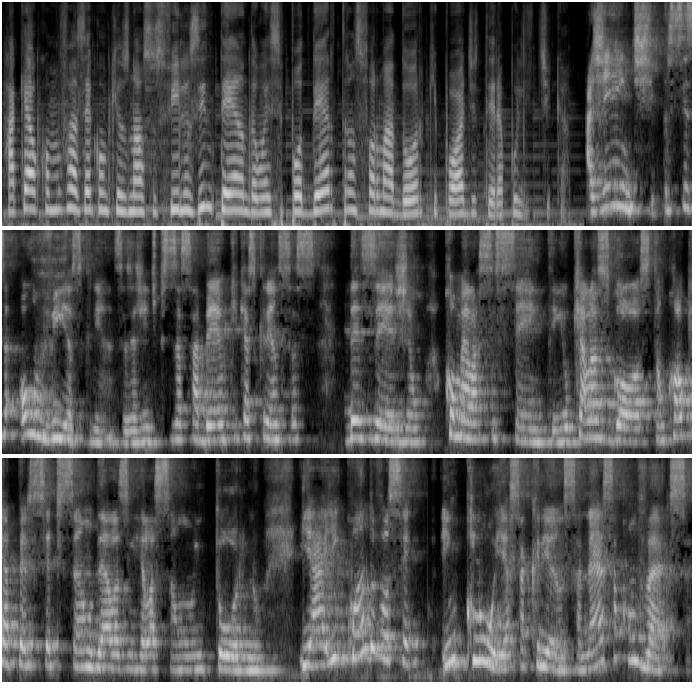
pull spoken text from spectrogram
Raquel, como fazer com que os nossos filhos entendam esse poder transformador que pode ter a política? A gente precisa ouvir as crianças, a gente precisa saber o que, que as crianças desejam, como elas se sentem, o que elas gostam, qual que é a percepção delas em relação ao entorno. E aí, quando você inclui essa criança nessa conversa,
